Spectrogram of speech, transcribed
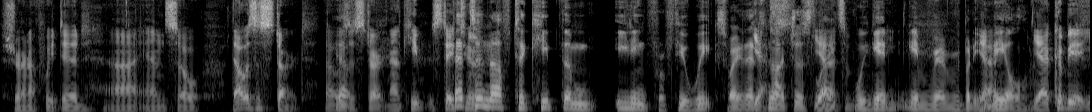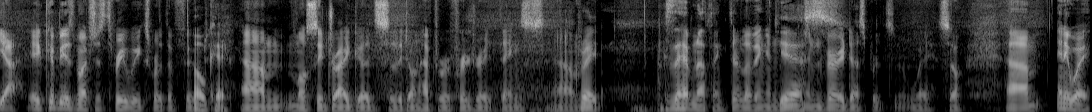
Sure enough, we did. Uh, and so that was a start. That was a start. Now keep stay That's tuned. That's enough to keep them eating for a few weeks, right? That's yes. not just yeah, like we gave, give everybody yeah. a meal. Yeah, it could be. Yeah, it could be as much as three weeks worth of food. Okay. Um, mostly dry goods, so they don't have to refrigerate things. Um, Great because they have nothing. They're living in yes. in very desperate way. So, um, anyway,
